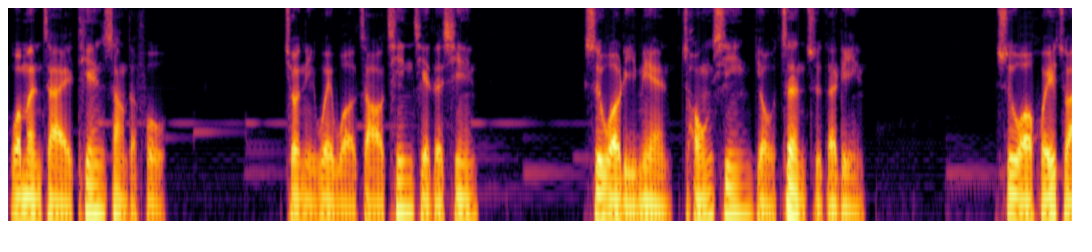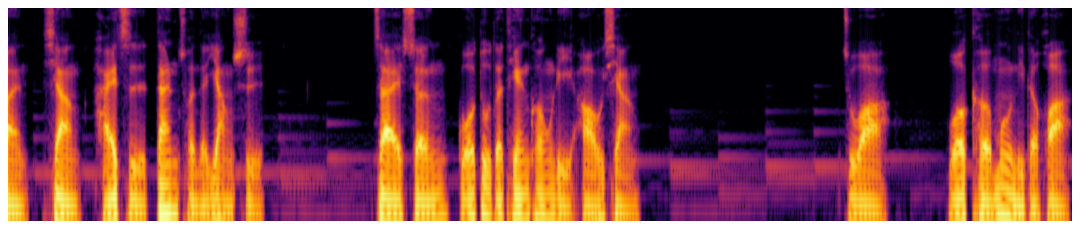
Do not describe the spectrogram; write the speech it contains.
我们在天上的父，求你为我造清洁的心，使我里面重新有正直的灵。使我回转像孩子单纯的样式，在神国度的天空里翱翔。主啊，我渴慕你的话，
